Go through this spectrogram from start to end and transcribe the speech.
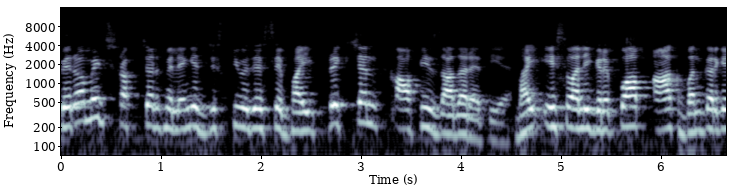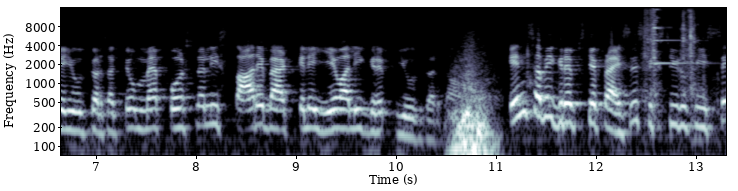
पिरामिड स्ट्रक्चर मिलेंगे, जिसकी वजह से भाई फ्रिक्शन काफ़ी ज़्यादा रहती है। भाई इस वाली ग्रिप को आप आँख बंद करके यूज़ कर सकते हो। मैं पर्सनली सारे बैट्स के लिए ये वाली ग्रिप यूज़ करता हूँ। इन सभी ग्रिप्स के प्राइसेस सिक्सटी रुपीज़ से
